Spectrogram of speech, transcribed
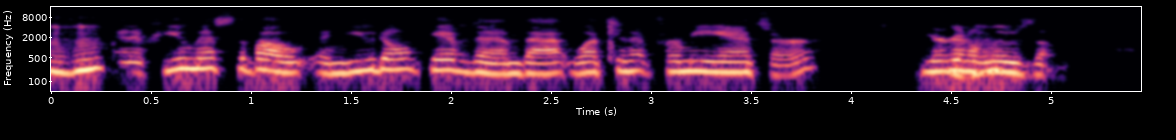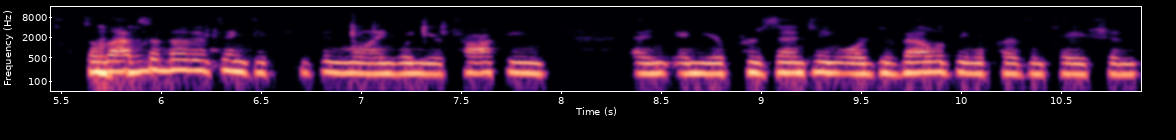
Mm-hmm. And if you miss the boat and you don't give them that "What's in it for me?" answer, you're going to mm-hmm. lose them. So mm-hmm. that's another thing to keep in mind when you're talking and, and you're presenting or developing a presentation.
